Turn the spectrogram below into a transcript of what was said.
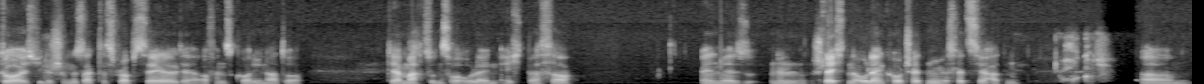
durch, wie du schon gesagt hast, Rob Sale, der Offense-Koordinator, der macht unsere O-Line echt besser. Wenn wir so einen schlechten O-Line-Coach hätten, wie wir es letztes Jahr hatten, Oh Gott. ähm,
